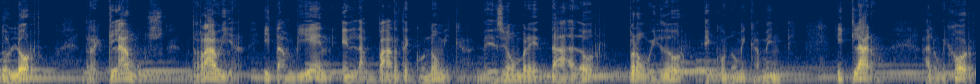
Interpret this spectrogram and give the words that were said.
dolor, reclamos, rabia y también en la parte económica de ese hombre dador, proveedor económicamente. Y claro, a lo mejor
